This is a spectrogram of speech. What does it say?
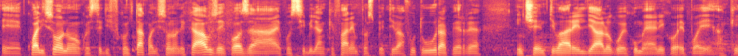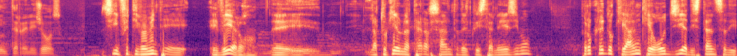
eh, quali sono queste difficoltà, quali sono le cause cosa è possibile anche fare in prospettiva futura per incentivare il dialogo ecumenico e poi anche interreligioso. Sì, effettivamente è vero, eh, la Turchia è una terra santa del cristianesimo, però credo che anche oggi, a distanza di,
